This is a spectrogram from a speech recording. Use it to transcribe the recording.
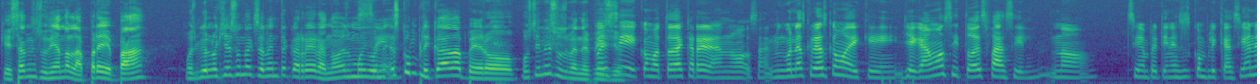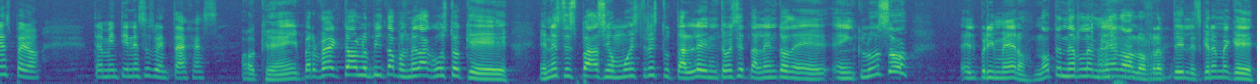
que están estudiando la prepa, pues biología es una excelente carrera, ¿no? Es muy buena. Es complicada, pero pues tiene sus beneficios. Pues sí, como toda carrera, ¿no? O sea, ninguna carrera es como de que llegamos y todo es fácil. No, siempre tiene sus complicaciones, pero también tiene sus ventajas. Ok, perfecto, Lupita, pues me da gusto que en este espacio muestres tu talento, ese talento de, e incluso el primero, no tenerle miedo a los reptiles. Créeme que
